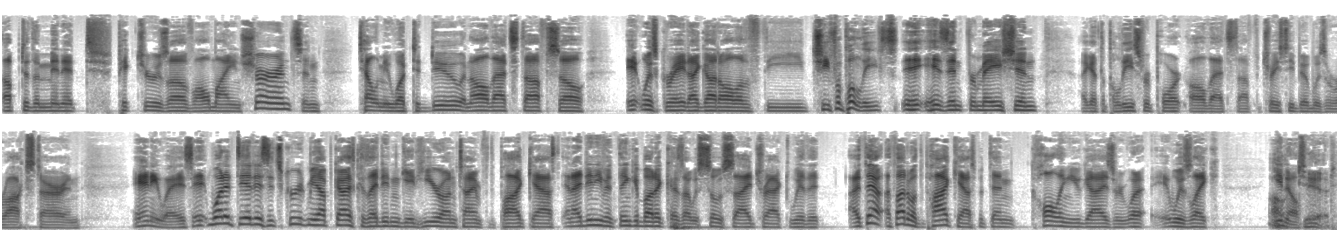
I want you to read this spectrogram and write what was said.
up to the minute pictures of all my insurance and telling me what to do and all that stuff. So it was great. I got all of the chief of police his information. I got the police report, all that stuff. Tracy Bibb was a rock star, and anyways, it, what it did is it screwed me up, guys, because I didn't get here on time for the podcast, and I didn't even think about it because I was so sidetracked with it. I thought I thought about the podcast, but then calling you guys or what it was like, you Oh, know, dude.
